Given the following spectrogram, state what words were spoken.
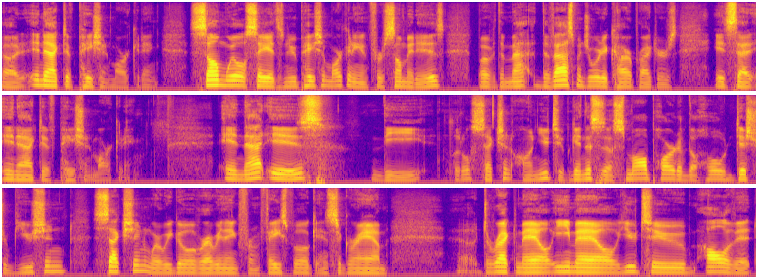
uh, inactive patient marketing. Some will say it's new patient marketing, and for some it is, but the, ma- the vast majority of chiropractors, it's that inactive patient marketing. And that is the little section on YouTube. Again, this is a small part of the whole distribution section where we go over everything from Facebook, Instagram, uh, direct mail, email, YouTube, all of it,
